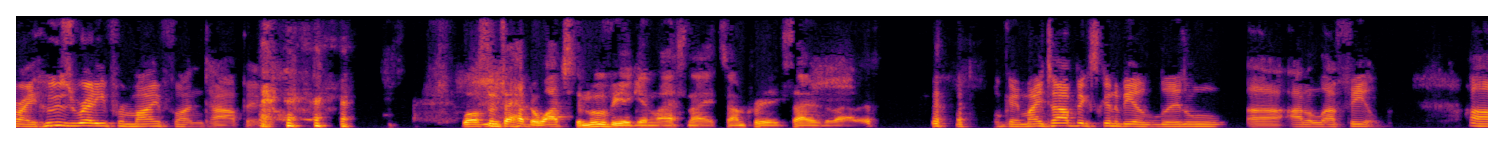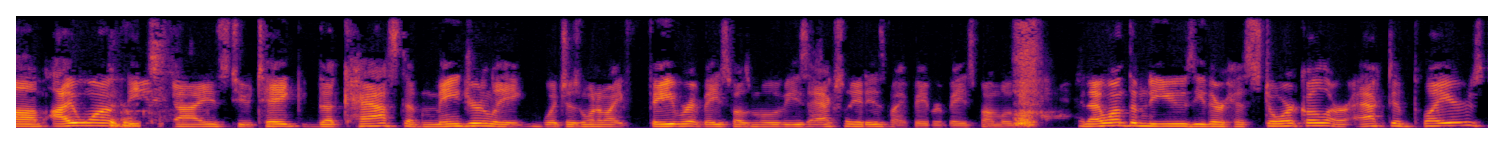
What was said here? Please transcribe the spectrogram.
right, who's ready for my fun topic? well, since I had to watch the movie again last night, so I'm pretty excited about it. okay, my topic's going to be a little uh, out of left field. Um, I want these guys to take the cast of Major League, which is one of my favorite baseball movies. Actually, it is my favorite baseball movie, and I want them to use either historical or active players.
